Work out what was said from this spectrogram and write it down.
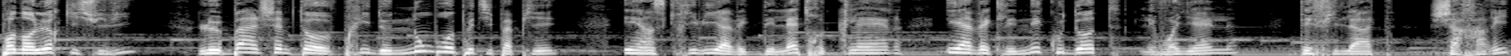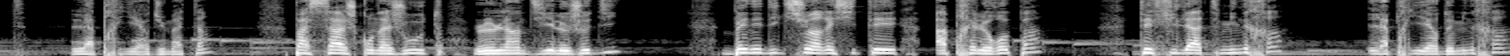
pendant l'heure qui suivit, le Baal Shem Tov prit de nombreux petits papiers et inscrivit avec des lettres claires et avec les nekudot, les voyelles, tefilat, shacharit, la prière du matin, passage qu'on ajoute le lundi et le jeudi, bénédiction à réciter après le repas, Tefilat Mincha, la prière de Mincha,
